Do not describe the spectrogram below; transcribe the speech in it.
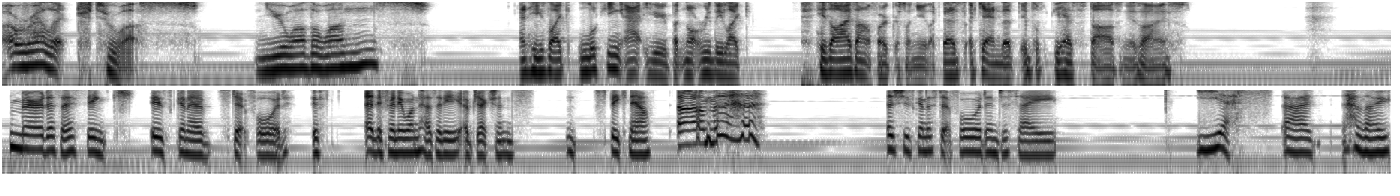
a relic to us. You are the ones? And he's like looking at you, but not really like. His eyes aren't focused on you. Like, there's, again, that it, he has stars in his eyes. Meredith, I think, is to step forward. If and if anyone has any objections, speak now. Um, as she's to step forward and just say, "Yes, uh, hello.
